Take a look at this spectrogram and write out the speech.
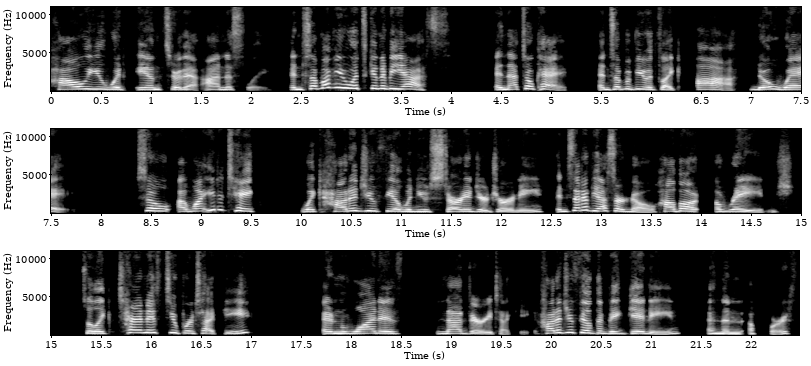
how you would answer that honestly. And some of you, it's going to be yes, and that's okay. And some of you, it's like, ah, no way. So I want you to take like, how did you feel when you started your journey? Instead of yes or no, how about a range? So like 10 is super techy and one is not very techy. How did you feel at the beginning? And then of course,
